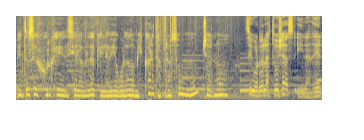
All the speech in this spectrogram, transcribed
Entonces Jorge decía la verdad que le había guardado mis cartas, pero son muchas, ¿no? Sí, guardó las tuyas y las de él.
